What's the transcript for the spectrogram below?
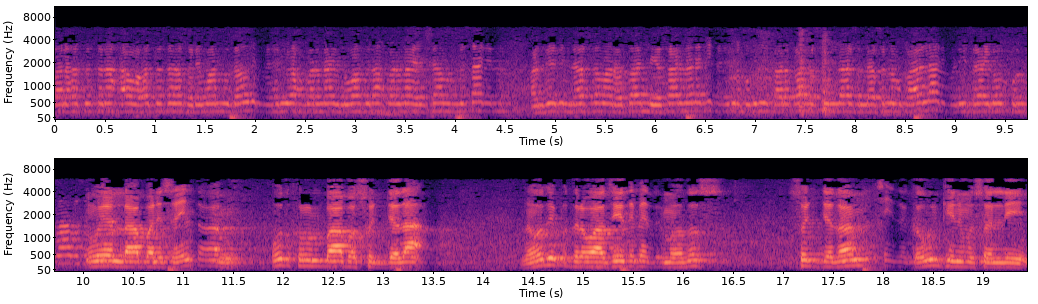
قال حدثنا حا وحدثنا سليمان بن داود المهري اخبرنا ابن واصل اخبرنا هشام بن سالم عن زيد بن اسلم عن عطاء بن يسار بن ابي سعيد الخدري قال قال رسول الله صلى الله عليه وسلم قال لا بني اسرائيل ادخلوا الباب ويلا بني اسرائيل ادخلوا الباب سجدا۔ نو دے دروازے دے بیت المقدس سجدان سجدہ کون کی مسلین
